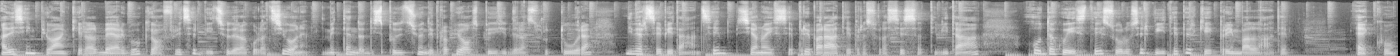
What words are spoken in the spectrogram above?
ad esempio anche l'albergo che offre il servizio della colazione, mettendo a disposizione dei propri ospiti della struttura diverse pietanze, siano esse preparate presso la stessa attività o da queste solo servite perché preimballate. Ecco,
